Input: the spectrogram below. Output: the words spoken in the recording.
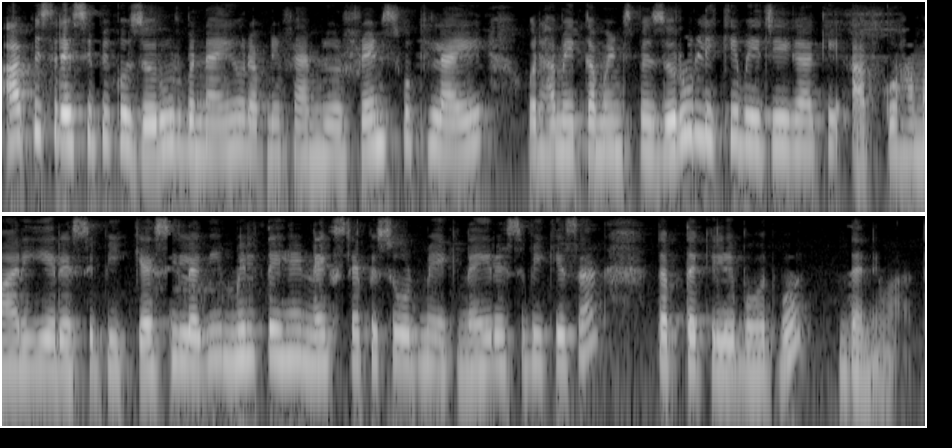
आप इस रेसिपी को ज़रूर बनाइए और अपनी फैमिली और फ्रेंड्स को खिलाइए और हमें कमेंट्स में ज़रूर लिख के भेजिएगा कि आपको हमारी ये रेसिपी कैसी लगी। मिलते हैं नेक्स्ट एपिसोड में एक नई रेसिपी के साथ। तब तक के लिए बहुत बहुत धन्यवाद।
